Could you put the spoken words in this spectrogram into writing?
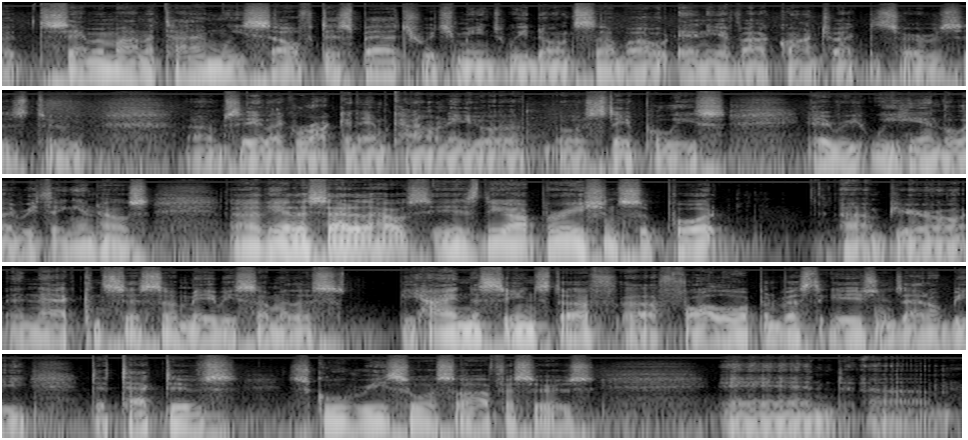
at the same amount of time. We self dispatch, which means we don't sub out any of our contracted services to, um, say, like Rockingham County or, or state police. Every, we handle everything in house. Uh, the other side of the house is the operations support uh, bureau, and that consists of maybe some of the behind the scenes stuff, uh, follow up investigations. That'll be detectives, school resource officers, and um,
